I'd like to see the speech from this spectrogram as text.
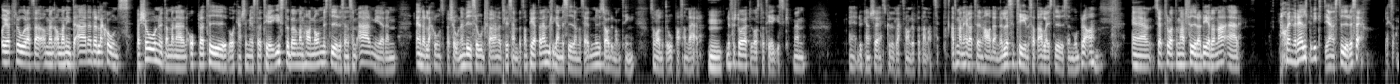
och jag tror att här, om, man, om man inte är en relationsperson utan man är en operativ och kanske mer strategisk, då behöver man ha någon i styrelsen som är mer en, en relationsperson, en vice ordförande till exempel, som petar en lite grann i sidan och säger nu sa du någonting som var lite opassande här. Mm. Nu förstår jag att du var strategisk, men du kanske skulle lagt fram det på ett annat sätt. Att man hela tiden har den, eller se till så att alla i styrelsen mår bra. Eh, så jag tror att de här fyra delarna är generellt viktiga i en styrelse. Liksom.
